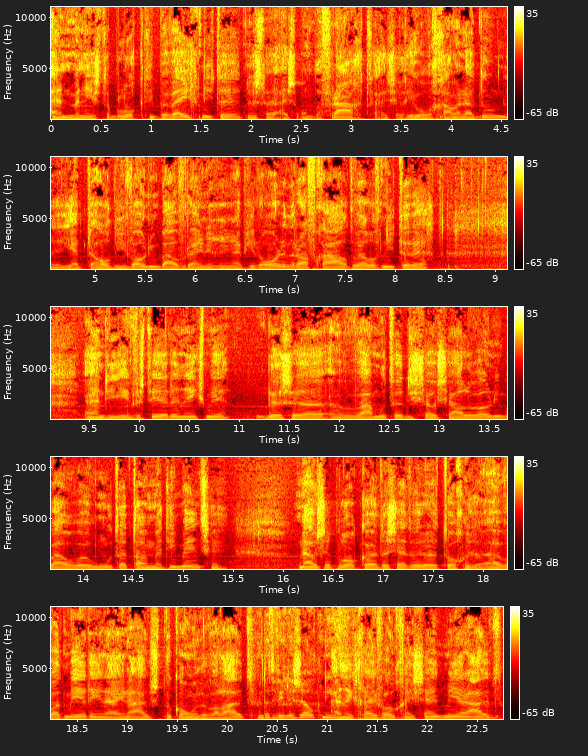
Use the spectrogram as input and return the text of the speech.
En minister Blok die beweegt niet, hè? dus hij is ondervraagd. Hij zegt, joh, wat gaan we nou doen? Je hebt al die woningbouwverenigingen, heb je de orde eraf gehaald, wel of niet terecht? En die investeren niks meer. Dus eh, waar moeten we die sociale woning bouwen? Hoe moet dat dan met die mensen? Nou, zegt Blok, eh, dan zetten we er toch eh, wat meer in één huis. Dan komen we er wel uit. Maar dat willen ze ook niet. En ik geef ook geen cent meer uit.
